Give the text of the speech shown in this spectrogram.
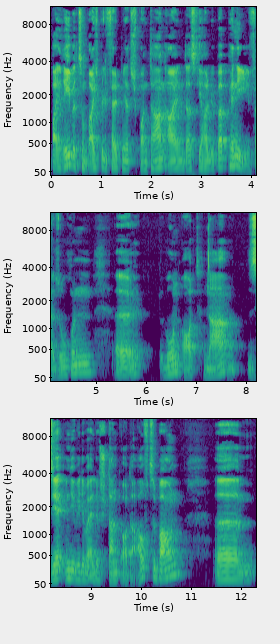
bei Rewe zum Beispiel fällt mir jetzt spontan ein, dass die halt über Penny versuchen, äh, wohnortnah sehr individuelle Standorte aufzubauen. Ähm,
